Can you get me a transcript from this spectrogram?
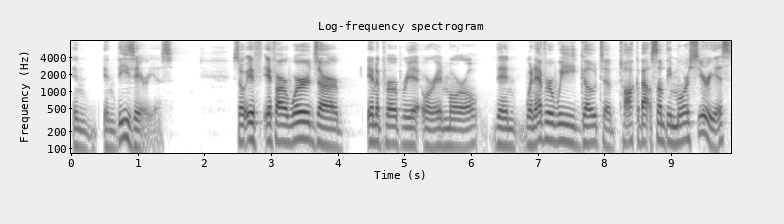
in in these areas. So if if our words are inappropriate or immoral, then whenever we go to talk about something more serious,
